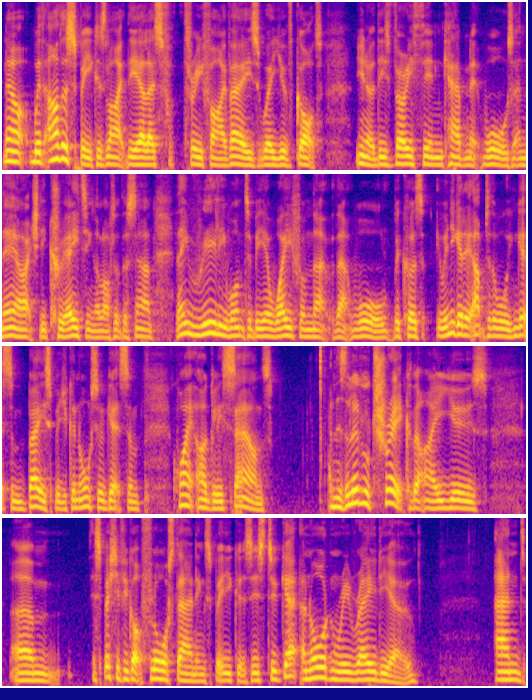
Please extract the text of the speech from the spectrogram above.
Now, with other speakers like the LS3/5As, where you've got you know these very thin cabinet walls and they are actually creating a lot of the sound. They really want to be away from that that wall because when you get it up to the wall you can get some bass but you can also get some quite ugly sounds. And there's a little trick that i use um, especially if you've got floor standing speakers is to get an ordinary radio and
